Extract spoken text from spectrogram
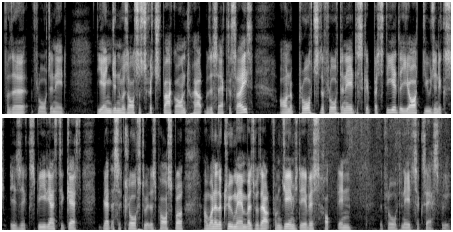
for the floating aid. The engine was also switched back on to help with this exercise. On approach to the floating aid, the skipper steered the yacht using ex- his experience to get, get us as close to it as possible, and one of the crew members, with help from James Davis, hooked in the floating aid successfully.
